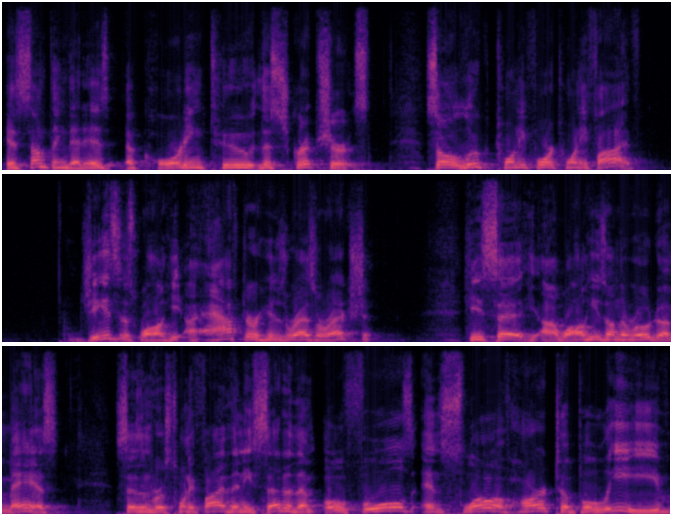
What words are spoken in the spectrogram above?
is something that is according to the Scriptures? So Luke 24, 25, Jesus, while he, after his resurrection, he said, uh, while he's on the road to Emmaus, says in verse 25, Then he said to them, O fools and slow of heart to believe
